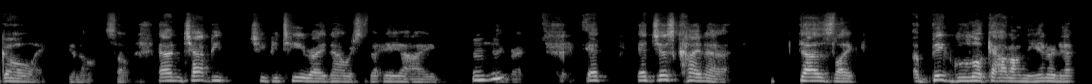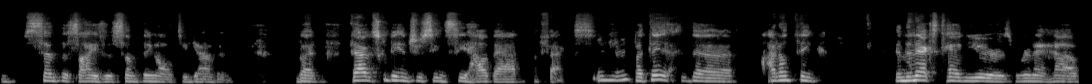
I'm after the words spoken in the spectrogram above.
going, you know. So and Chat B- GPT right now, which is the AI hmm thing, right? It it just kind of does like a big look out on the internet and synthesizes something all together. But that's gonna be interesting to see how that affects. hmm But they the I don't think in the next ten years we're gonna have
